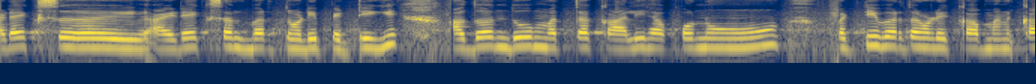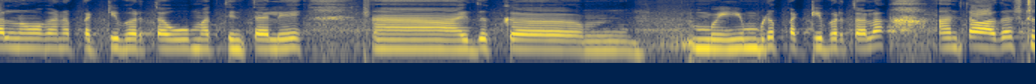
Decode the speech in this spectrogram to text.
ಅಡೆಕ್ಸ್ ಐಡೆಕ್ಸ್ ಅಂತ ಬರ್ತೆ ನೋಡಿ ಪೆಟ್ಟಿಗೆ. ಅದೊಂದು ಮತ್ತು ಖಾಲಿ ಹಾಕೋನು ಪಟ್ಟಿ ಬರ್ತಾವೆ ನೋಡಿ. ಕ ಮೊಣ್ಕಾಲು ನೋವಾಗನ ಪಟ್ಟಿ ಬರ್ತಾವೆ ಮತ್ತು ಇಂಥಲ್ಲಿ ಇದಕ್ಕೆ ಹಿಂಬಡ ಪಟ್ಟಿ ಬರ್ತಾವಲ್ಲ, ಅಂತ ಆದಷ್ಟು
